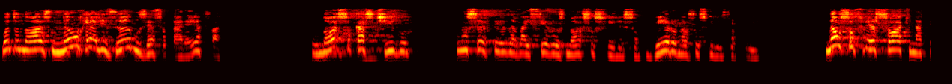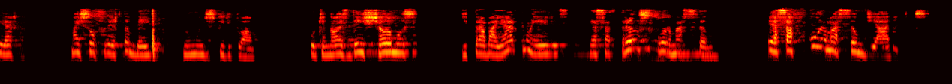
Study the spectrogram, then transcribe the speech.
quando nós não realizamos essa tarefa, o nosso castigo com certeza vai ser os nossos filhos, ver os nossos filhos sofrer. Não sofrer só aqui na terra, mas sofrer também no mundo espiritual, porque nós deixamos de trabalhar com eles essa transformação, essa formação de hábitos,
